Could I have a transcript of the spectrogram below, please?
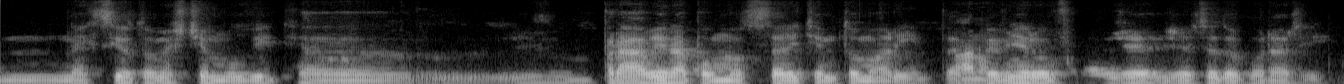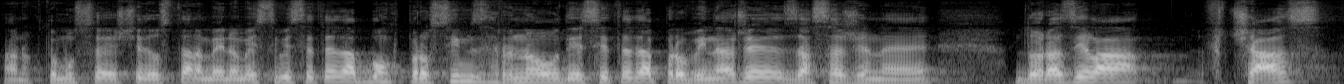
nechci o tom ještě mluvit, eh, právě na pomoc tady těmto malým. Tak ano. pevně doufám, že, že se to podaří. Ano, k tomu se ještě dostaneme. Jenom jestli byste teda mohl prosím zhrnout, jestli teda pro vinaře zasažené dorazila včas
